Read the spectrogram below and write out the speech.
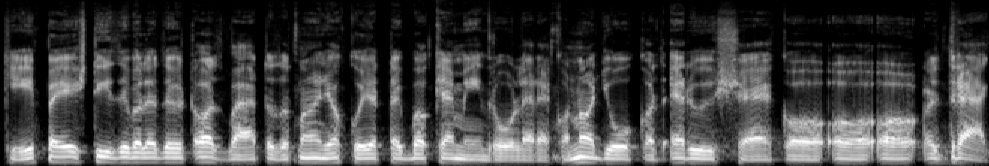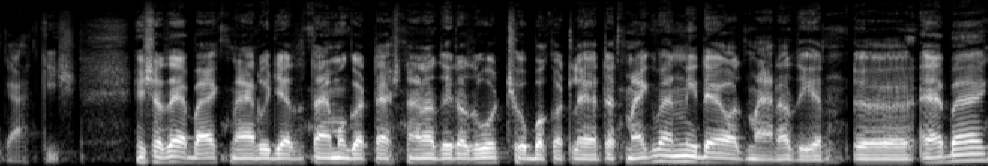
képe, és tíz évvel ezelőtt az változott, hogy akkor jöttek be a kemény rollerek, a nagyok, az erősek, a, a, a, a drágák is. És az e ugye a támogatásnál azért az olcsóbbakat lehetett megvenni, de az már azért e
